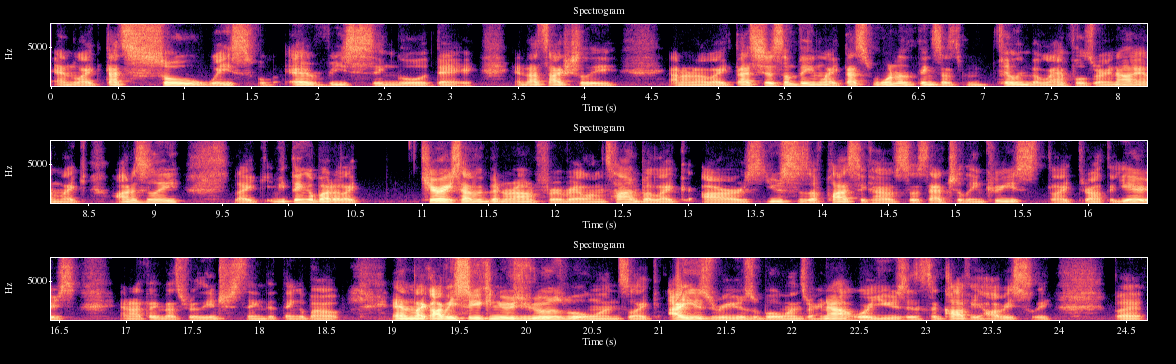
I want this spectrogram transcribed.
And like that's so wasteful every single day. And that's actually, I don't know, like that's just something like that's one of the things that's filling the landfills right now. And like honestly, like if you think about it, like Keurigs haven't been around for a very long time, but like our uses of plastic have substantially increased like throughout the years. And I think that's really interesting to think about. And like obviously you can use reusable ones. Like I use reusable ones right now or use instant coffee, obviously. But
